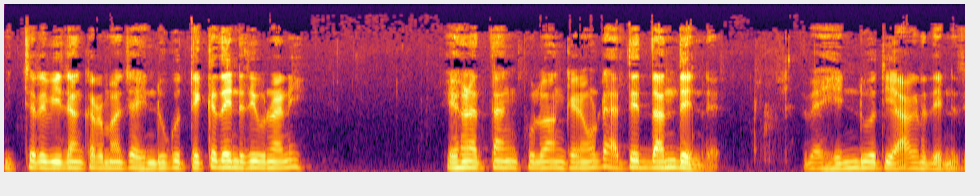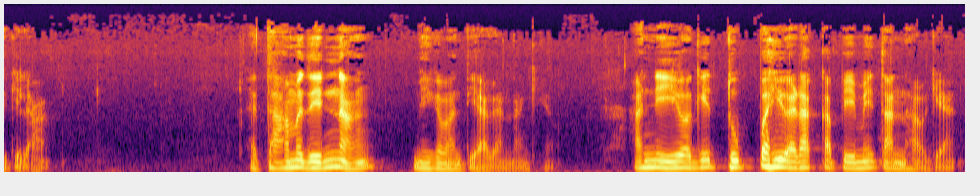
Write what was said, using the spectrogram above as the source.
මෙච්චර වීදම් කරමච හින්දුකුත් එක්ක දෙන්න තිබුණානේ. එහෙම නැත්නම් පුළුවන් කෙනෙකුට ඇතෙත් දන් දෙන්න. හැබැයි හින්දුව තියාගෙන දෙන්නද කියලා. ඇතාම දෙන්නම් මේක මන් තියාගන්නම් කියනවා. අන්න ඒ වගේ තුප්පහි වැඩක් අපේ මේ තණ්හාව කියන්නේ.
